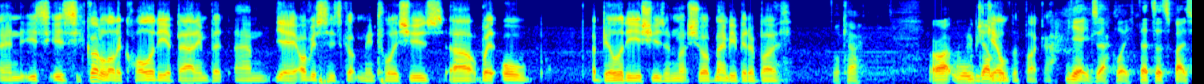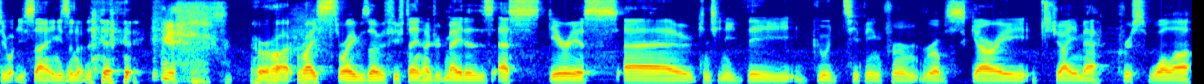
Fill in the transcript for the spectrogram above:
and he's, he's got a lot of quality about him, but um, yeah, obviously he's got mental issues, uh, all ability issues. I'm not sure, maybe a bit of both. Okay. All right, we'll maybe jump. Gelderbacher. Yeah, exactly. That's that's basically what you're saying, isn't it? yeah. All right, race three was over 1500 metres. Asterius uh, continued the good tipping from Rob Scurry, J Mac, Chris Waller.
